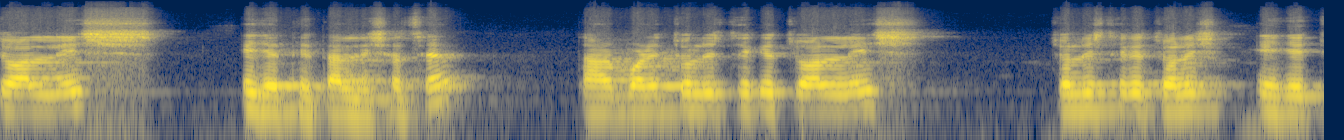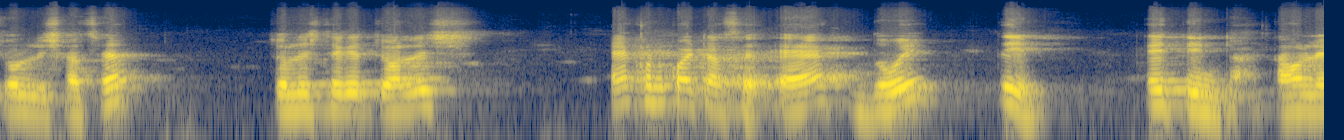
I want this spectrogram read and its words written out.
চুয়াল্লিশ এই যে তেতাল্লিশ আছে, তারপরে চল্লিশ থেকে চুয়াল্লিশ চল্লিশ থেকে চল্লিশ, এই যে চল্লিশ আছে, চল্লিশ থেকে চুয়াল্লিশ এখন কয়টা আছে? এক, দুই, তিন। এই তিনটা। তাহলে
